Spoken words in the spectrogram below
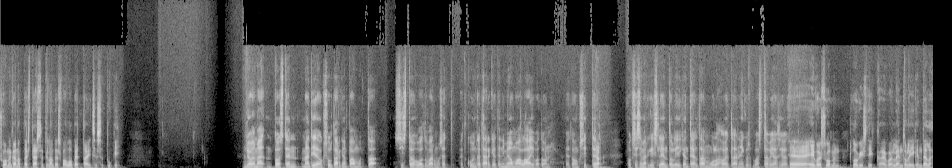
Suomen kannattaisi tässä tilanteessa vaan lopettaa itse se tuki. Joo, ja mä, tosta en, mä en tiedä, onko sulla tarkempaa, mutta siis tuo huoltovarmuus, että, että kuinka tärkeitä nimenomaan laivat on. Että onko sitten, no. voiko esimerkiksi lentoliikenteellä tai muulla hoitaa niin vastaavia asioita? Ei voi Suomen logistiikkaa, ei voi lentoliikenteellä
